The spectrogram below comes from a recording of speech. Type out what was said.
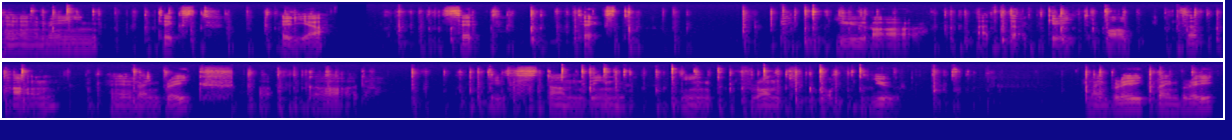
uh, main text area set text. You are at the gate of the town. Uh, line break. A guard is standing in front of you. Line break, line break.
